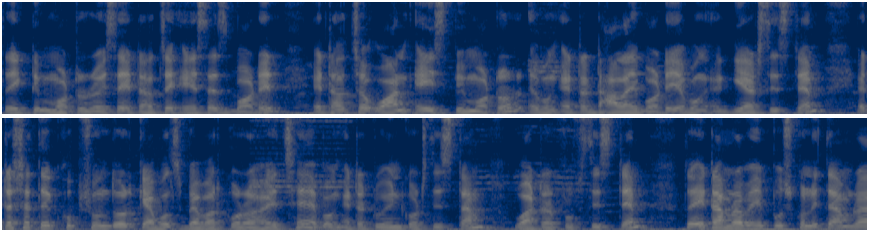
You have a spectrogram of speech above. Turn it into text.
তো একটি মোটর রয়েছে, এটা হচ্ছে এস এস বডির, এটা হচ্ছে ওয়ান এইচপি মোটর এবং এটা ঢালাই বডি এবং গিয়ার সিস্টেম। এটার সাথে খুব সুন্দর কেবলস ব্যবহার করা হয়েছে এবং এটা twin code system waterproof system. তো এটা আমরা এই পুষ্কনিতে আমরা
